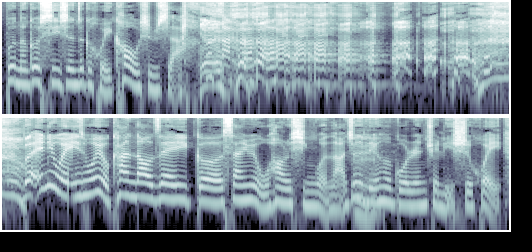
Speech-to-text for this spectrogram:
不能够牺牲这个回扣，是不是啊？But anyway，我有看到这一个三月五号的新闻啦，就是联合国人权理事会。嗯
